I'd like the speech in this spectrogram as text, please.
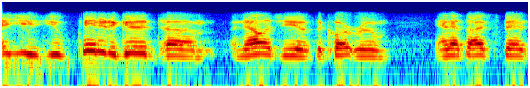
you you painted a good um, analogy of the courtroom, and as I've spent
